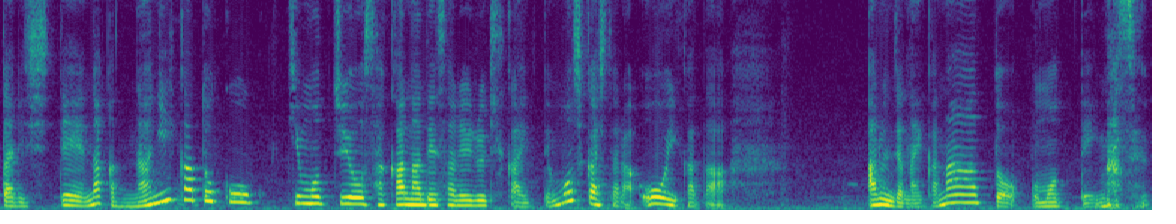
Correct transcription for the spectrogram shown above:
たりしてなんか何かとこう気持ちを逆なでされる機会ってもしかしたら多い方あるんじゃないかなと思っています。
